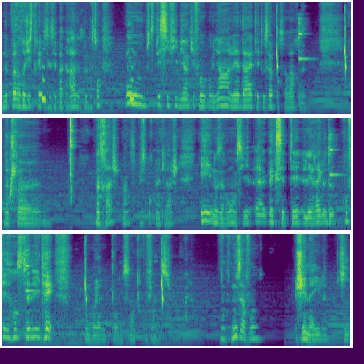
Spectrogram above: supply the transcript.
ne, pas enregistrer parce que c'est pas grave de toute façon. On nous spécifie bien qu'il faut bien les dates et tout ça pour savoir euh, notre euh, notre âge, hein, juste pour connaître l'âge. Et nous avons aussi euh, accepté les règles de confidentialité. Donc voilà, pour une simple confirmation. Voilà. Donc nous avons Gmail qui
